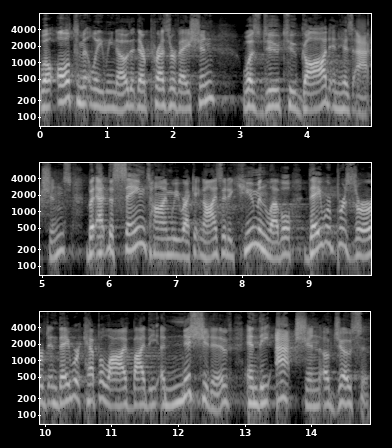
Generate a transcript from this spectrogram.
Well, ultimately, we know that their preservation was due to God and his actions. But at the same time, we recognize at a human level, they were preserved and they were kept alive by the initiative and the action of Joseph.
